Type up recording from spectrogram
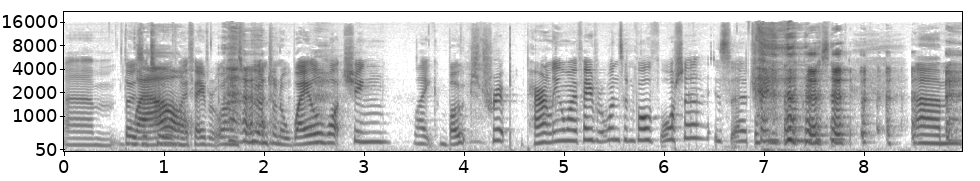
Um, those are two of my favorite ones. We went on a whale watching like boat trip. Apparently, all my favorite ones involve water. Is me to. Um,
